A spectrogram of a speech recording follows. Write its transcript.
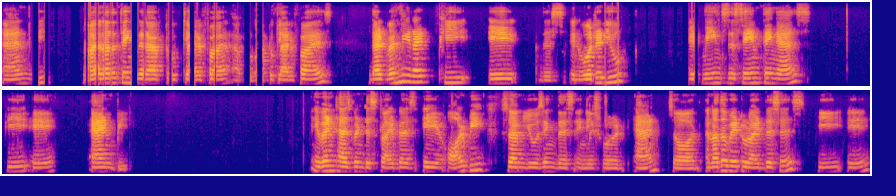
and B. Now another thing that I have to clarify, I forgot to clarify is that when we write P, A, this inverted U, it means the same thing as P, A and B. Event has been described as A or B, so I'm using this English word and. So another way to write this is P, A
